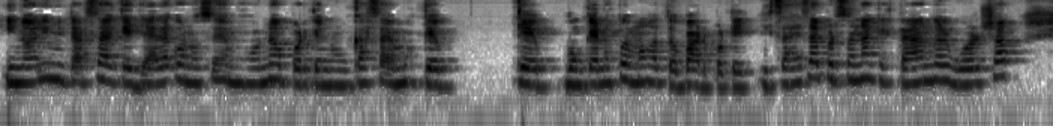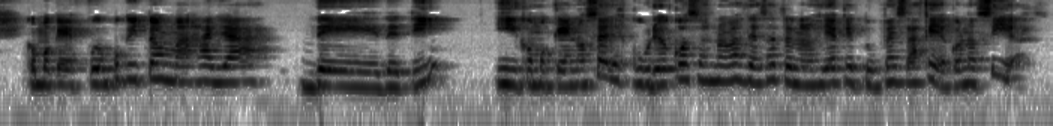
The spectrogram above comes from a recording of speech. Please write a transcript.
y no limitarse a que ya la conocemos o no, porque nunca sabemos qué que, con qué nos podemos topar, porque quizás esa persona que está dando el workshop como que fue un poquito más allá de, de ti y como que no se descubrió cosas nuevas de esa tecnología que tú pensabas que ya conocías.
